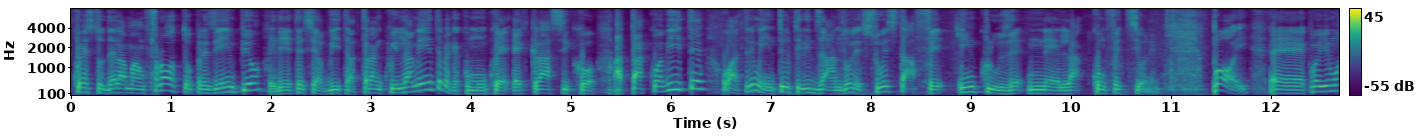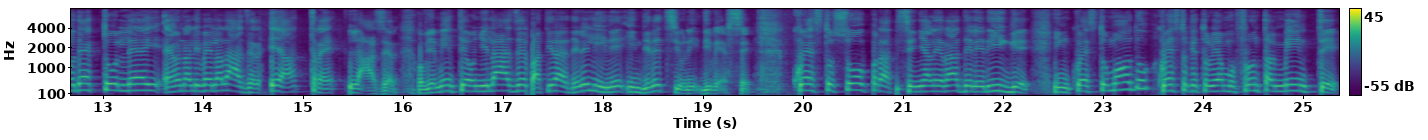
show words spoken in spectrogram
questo della Manfrotto per esempio. Vedete si avvita tranquillamente perché comunque è il classico attacco a vite o altrimenti utilizzando le sue staffe incluse nella confezione. Poi eh, come abbiamo detto lei è una livella laser e ha tre laser. Ovviamente ogni laser va a tirare delle linee in direzioni diverse. Questo sopra segnalerà delle righe in questo modo. Questo che troviamo frontalmente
